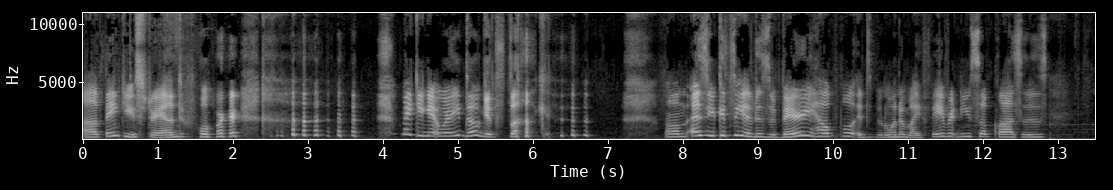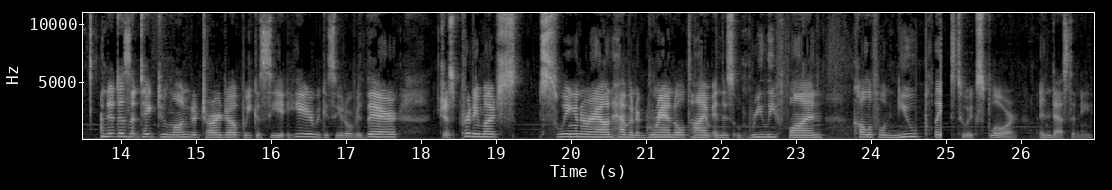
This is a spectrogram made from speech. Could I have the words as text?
Uh, thank you, Strand, for making it where you don't get stuck. um, as you can see, it is very helpful. It's been one of my favorite new subclasses. And it doesn't take too long to charge up. We can see it here, we can see it over there. Just pretty much swinging around, having a grand old time in this really fun, colorful new place to explore in Destiny.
